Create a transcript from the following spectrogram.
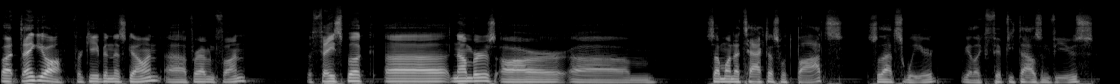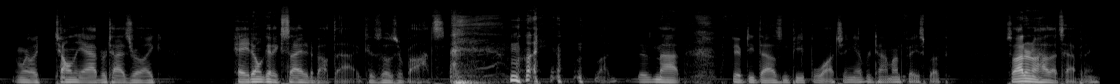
but thank you all for keeping this going, uh, for having fun. The Facebook uh, numbers are um, someone attacked us with bots, so that's weird. We got like fifty thousand views, and we're like telling the advertiser like, "Hey, don't get excited about that because those are bots." there's not fifty thousand people watching every time on Facebook, so I don't know how that's happening,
